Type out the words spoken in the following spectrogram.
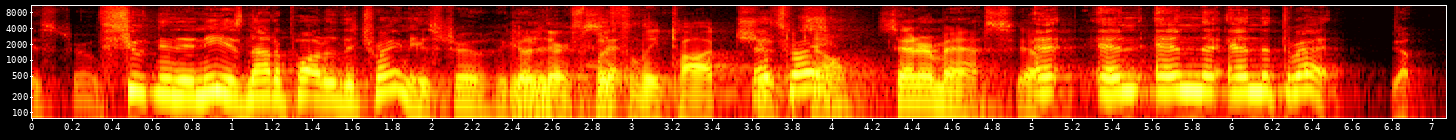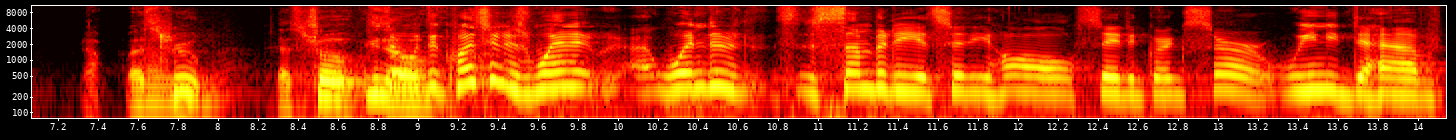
it's true. Shooting in the knee is not a part of the training. It's true. They go They're to explicitly taught shoot That's right. kill. center mass. Yep. And, and and the and the threat. Yep. Yep. That's true. That's So true. you so the question is, when it, when did somebody at City Hall say to Greg Suhr, we need to have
